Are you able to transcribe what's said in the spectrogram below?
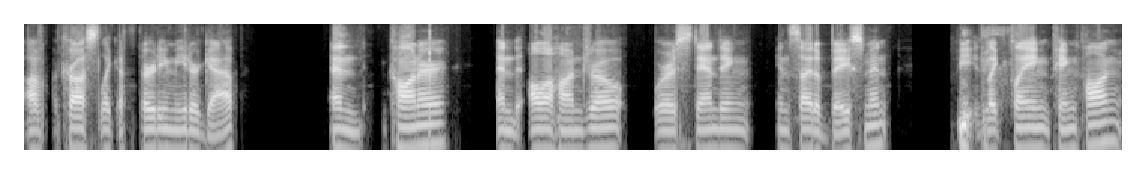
across like a 30 meter gap and Connor and Alejandro were standing inside a basement like playing ping pong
